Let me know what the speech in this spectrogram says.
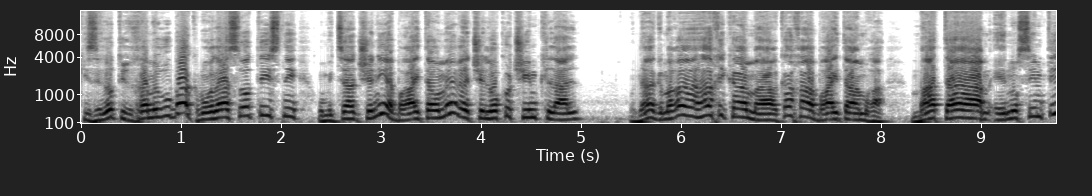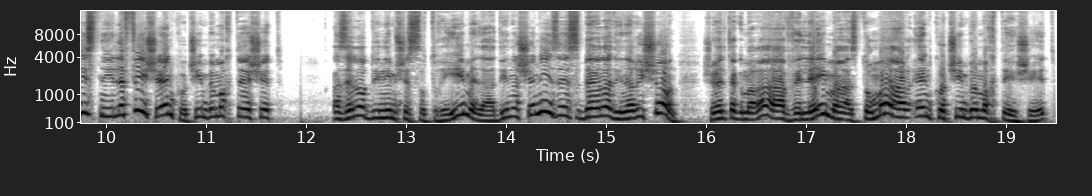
כי זה לא טרחה מרובה כמו לעשות טיסני. ומצד שני הברייתא אומרת שלא קודשים כלל. עונה הגמרא, הכי כאמר, ככה הברייתא אמרה. מה טעם אין עושים טיסני לפי שאין קודשים במכתשת. אז זה לא דינים שסותרים, אלא הדין השני זה הסבר לדין הראשון. שואלת הגמרא, ולימה, אז תאמר, אין קודשים במכתשת,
